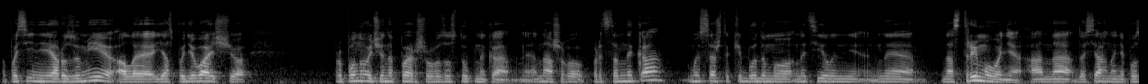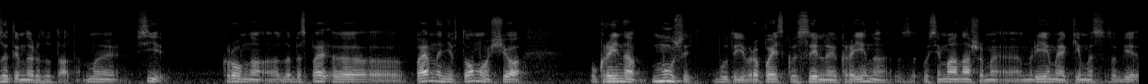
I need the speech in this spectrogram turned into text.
опасіння я розумію, але я сподіваюся, що пропонуючи на першого заступника е, нашого представника, ми все ж таки будемо націлені не на стримування, а на досягнення позитивного результату. Ми всі кровно забезпе... е, впевнені в тому, що Україна мусить бути європейською сильною країною з усіма нашими е, мріями, які ми собі е,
